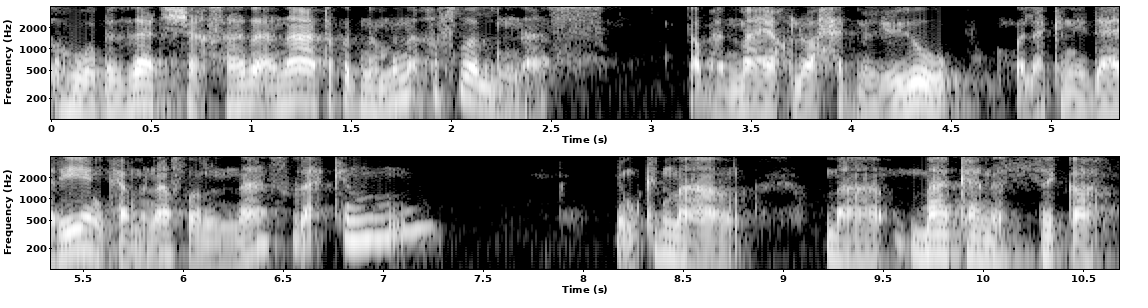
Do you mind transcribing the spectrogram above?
هو بالذات الشخص هذا أنا أعتقد إنه من أفضل الناس. طبعا ما يخلو أحد من العيوب ولكن اداريا كان من أفضل الناس ولكن يمكن ما ما ما كانت الثقة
